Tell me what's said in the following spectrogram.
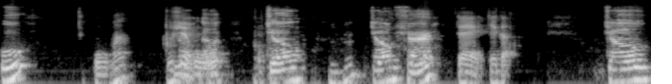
五五吗？不是.五。九嗯哼，九十对，这个九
